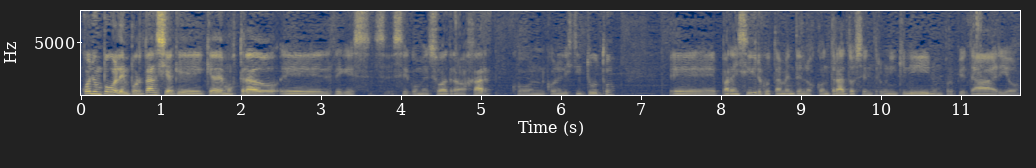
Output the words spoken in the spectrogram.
¿Cuál es un poco la importancia que, que ha demostrado eh, desde que se, se comenzó a trabajar con, con el instituto eh, para incidir justamente en los contratos entre un inquilino, un propietario?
